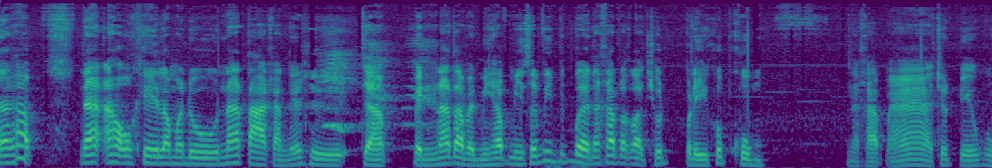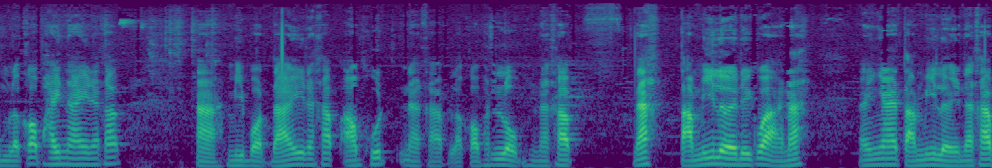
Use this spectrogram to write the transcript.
นะครับนะเอาโอเคเรามาดูหน้าตากันก็คือ จะเป็นหน้าตาแบบนี้ครับมีสวิตช์ปิดเปิดนะครับแล้วก็ชุดปรีควบคุมนะครับอ่าชุดปรีควบคุมแล้วก็ภายในนะครับ อ่ามีบอร์ดไดร์นะครับเอาพุทนะครับแล้วก็พัดลมนะครับนะตามนี้เลยดีกว่านะง่ายๆตามนี้เลยนะครับ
